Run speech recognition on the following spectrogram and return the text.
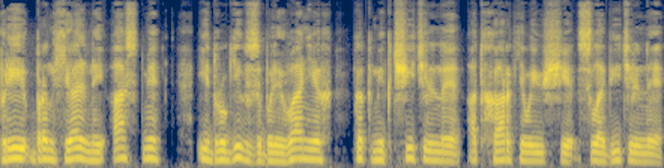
при бронхиальной астме и других заболеваниях, как мягчительные, отхаркивающие, слабительные,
